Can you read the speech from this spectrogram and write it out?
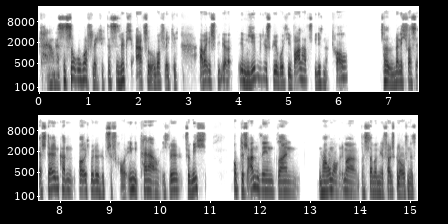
keine Ahnung, das ist so oberflächlich, das ist wirklich absolut oberflächlich. Aber ich spiele ja in jedem Videospiel, wo ich die Wahl habe, spiele ich eine Frau. Wenn ich was erstellen kann, baue ich mir eine hübsche Frau. Irgendwie, keine Ahnung, ich will für mich optisch ansehend sein, warum auch immer, was da bei mir falsch gelaufen ist.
